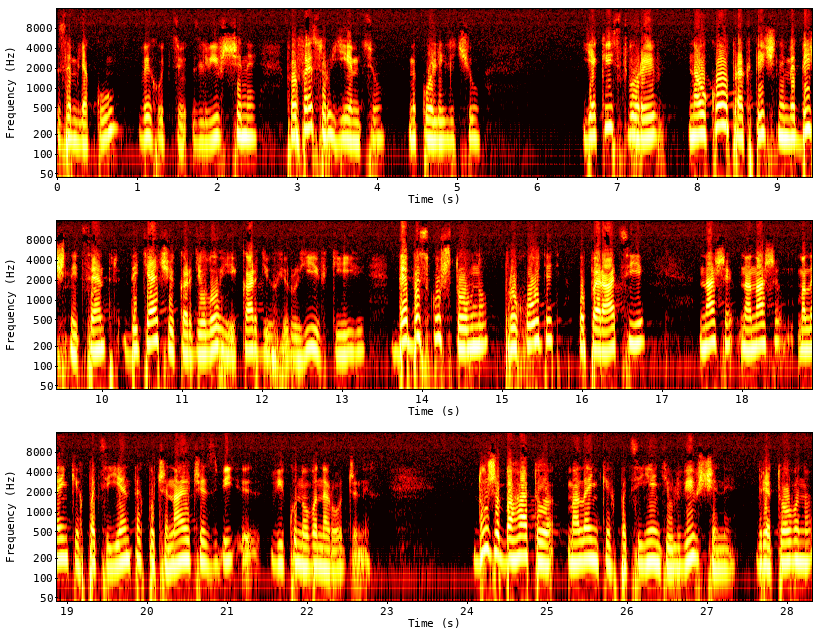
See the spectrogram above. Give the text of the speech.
земляку, виходцю з Львівщини, професору Ємцю Миколі Іллічу, який створив науково-практичний медичний центр дитячої кардіології і кардіохірургії в Києві, де безкоштовно проходять операції наші, на наших маленьких пацієнтах, починаючи з е, віку новонароджених. Дуже багато маленьких пацієнтів Львівщини врятовано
